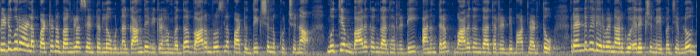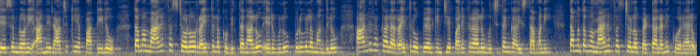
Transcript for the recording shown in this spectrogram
పిడుగురాళ్ళ పట్టణ బంగ్లా సెంటర్లో ఉన్న గాంధీ విగ్రహం వద్ద వారం రోజుల పాటు దీక్షను కూర్చున్న ముత్యం బాలగంగాధర్ రెడ్డి అనంతరం బాలగంగాధర్ రెడ్డి మాట్లాడుతూ రెండు వేల ఇరవై నాలుగు ఎలక్షన్ నేపథ్యంలో దేశంలోని అన్ని రాజకీయ పార్టీలు తమ మేనిఫెస్టోలో రైతులకు విత్తనాలు ఎరువులు పురుగుల మందులు అన్ని రకాల రైతులు ఉపయోగించే పరికరాలు ఉచితంగా ఇస్తామని తమ తమ మేనిఫెస్టోలో పెట్టాలని కోరారు.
